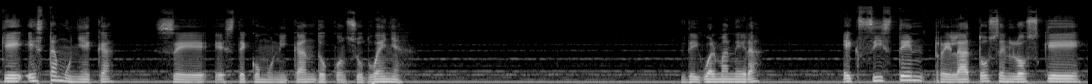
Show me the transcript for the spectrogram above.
que esta muñeca se esté comunicando con su dueña. De igual manera, existen relatos en los que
